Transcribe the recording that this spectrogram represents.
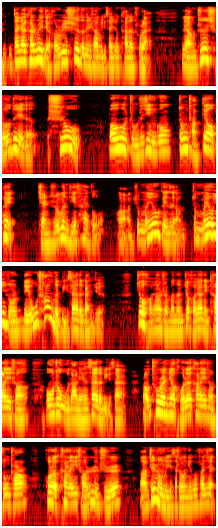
大家看瑞典和瑞士的那场比赛就看得出来，两支球队的失误，包括组织进攻、中场调配，简直问题太多啊！就没有给两就没有一种流畅的比赛的感觉。就好像什么呢？就好像你看了一场欧洲五大联赛的比赛，然后突然间回来看了一场中超，或者看了一场日职啊这种比赛时候，你会发现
